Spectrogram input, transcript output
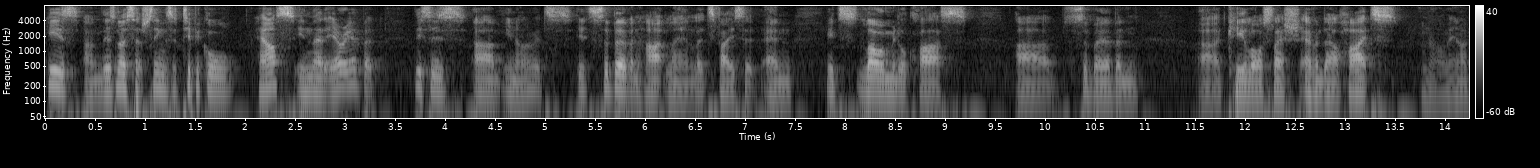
Here's um, there's no such thing as a typical house in that area, but this is um, you know it's it's suburban heartland. Let's face it, and it's lower middle class uh, suburban uh, Keilor slash Avondale Heights. You know, I mean,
